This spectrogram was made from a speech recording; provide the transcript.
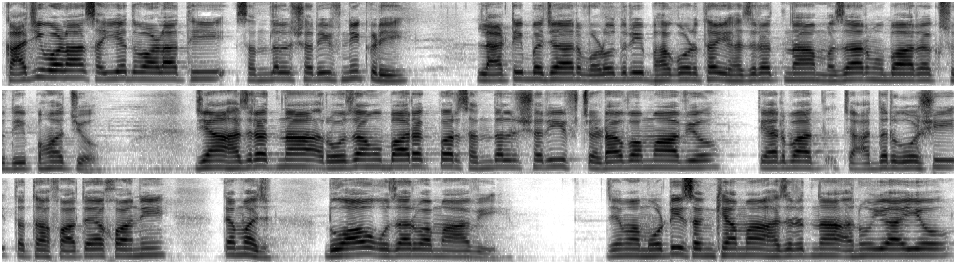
કાજીવાડા સૈયદવાડાથી સંદલ શરીફ નીકળી લાઠી બજાર વડોદરી ભાગોળ થઈ હઝરતના મઝાર મુબારક સુધી પહોંચ્યો. જ્યાં હઝરતના રોઝા મુબારક પર સંદલ શરીફ ચઢાવવામાં આવ્યો. ત્યારબાદ ચાદર ગોશી તથા ફાતેહ ખ્વાની તેમજ દુઆઓ ગુજારવામાં આવી. જેમાં મોટી સંખ્યામાં હઝરતના અનુયાયીઓ,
